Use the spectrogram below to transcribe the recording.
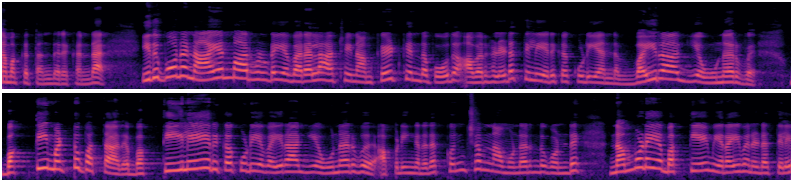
நமக்கு தந்திருக்கின்றார். இது போன்ற நாயன்மார்களுடைய வரலாற்றை நாம் கேட்கின்ற போது அவர்களிடத்தில் இருக்கக்கூடிய அந்த வைராகிய உணர்வு பக்தி மட்டும் பத்தாது பக்தியிலே இருக்கக்கூடிய வைராகிய உணர்வு அப்படிங்கிறத கொஞ்சம் நாம் உணர்ந்து கொண்டு நம்முடைய பக்தியையும் இறைவனிடத்திலே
